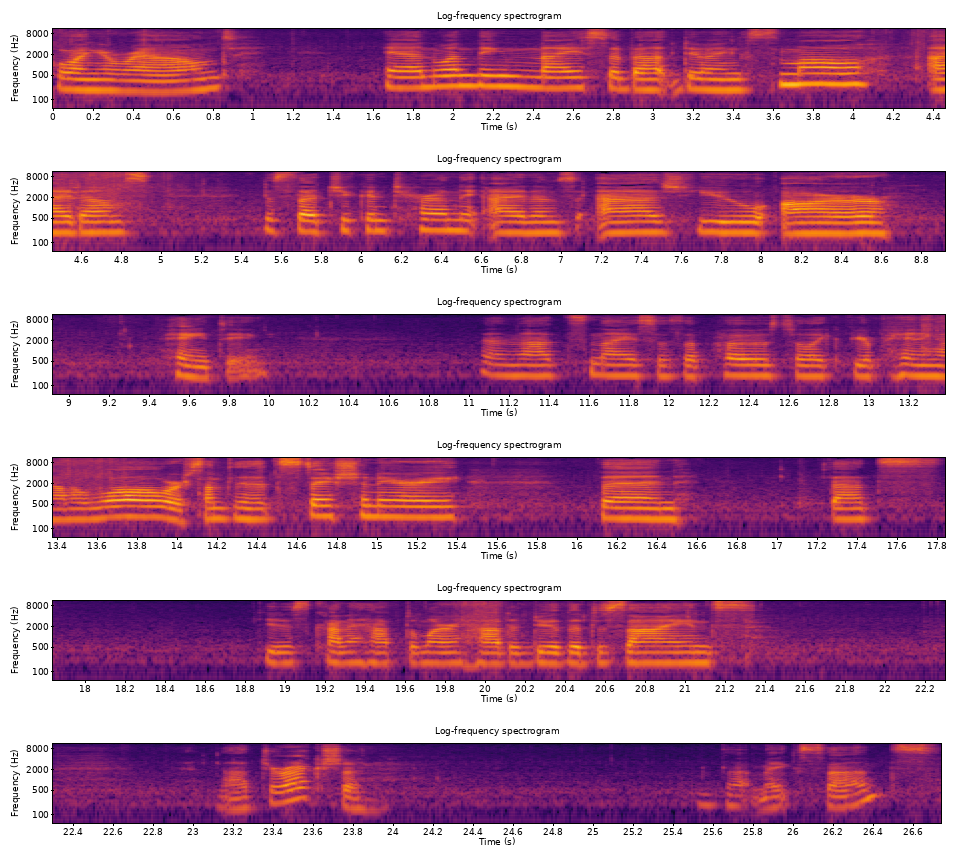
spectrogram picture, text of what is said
going around. And one thing nice about doing small items is that you can turn the items as you are painting. And that's nice as opposed to like if you're painting on a wall or something that's stationary, then that's, you just kind of have to learn how to do the designs in that direction. That makes sense.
